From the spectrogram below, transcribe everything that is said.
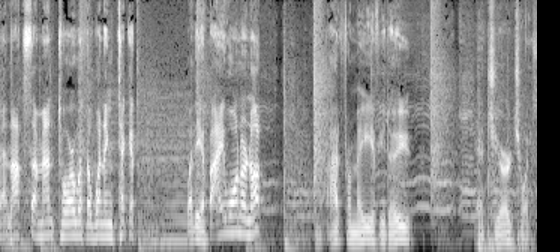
then that's the mentor with the winning ticket. Whether you buy one or not, bad for me if you do. It's your choice.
